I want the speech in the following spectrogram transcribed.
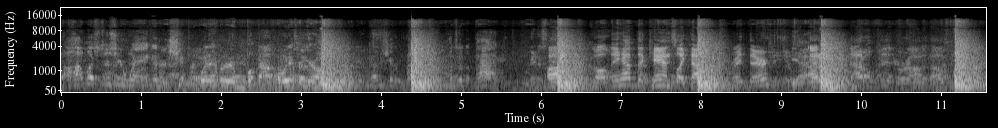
Now, how much does your wagon or ship or whatever, or whatever you're on, your gun ship, what's in the pack? Uh, well, they have the cans like that right there. Yeah. I don't. That'll fit around a thousand.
